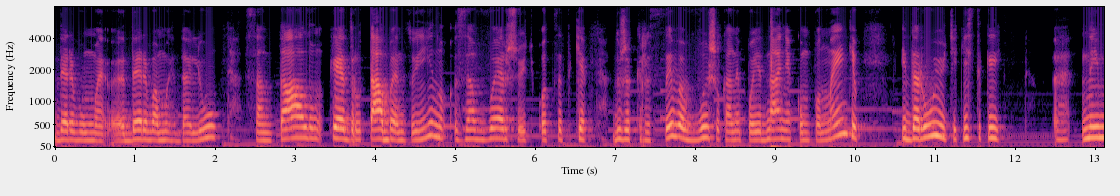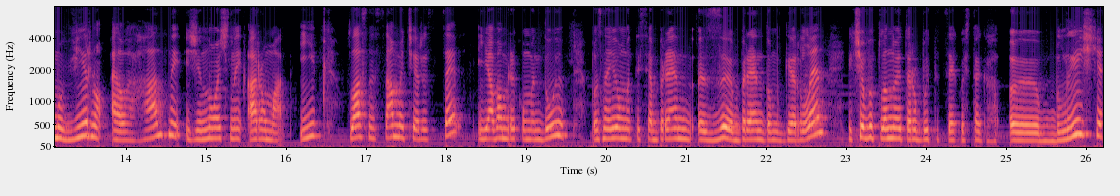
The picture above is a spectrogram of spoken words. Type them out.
дереву, е, дерева мигдалю, санталу, кедру та бензоїну завершують оце таке дуже красиве, вишукане поєднання компонентів і дарують якийсь такий. Е, неймовірно елегантний жіночний аромат. І Власне, саме через це я вам рекомендую познайомитися бренд, з брендом Guerlain. Якщо ви плануєте робити це якось так е, ближче,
